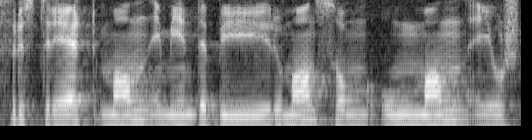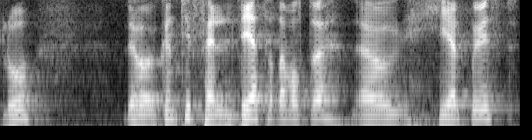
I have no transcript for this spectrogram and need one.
frustrert mann i min debutroman som ung mann i Oslo Det var jo ikke en tilfeldighet at jeg valgte det. Det er jo helt bevisst.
